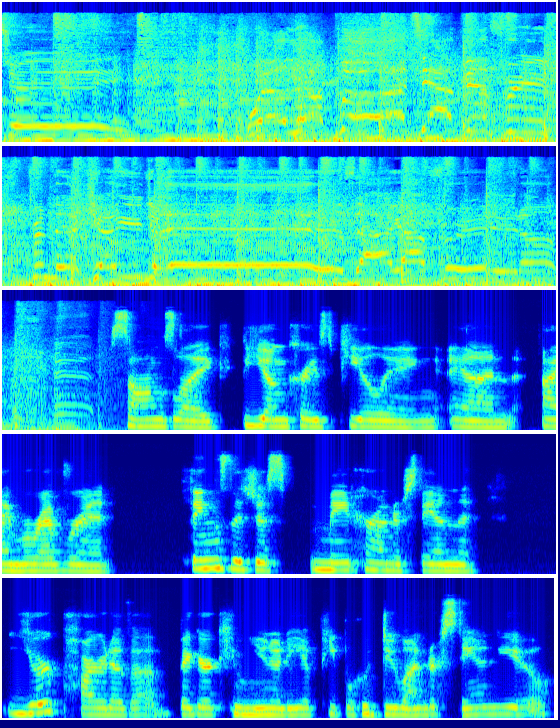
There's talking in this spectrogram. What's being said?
street? Songs like The Young Crazed Peeling and I'm Revenant, things that just made her understand that you're part of a bigger community of people who do understand you.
